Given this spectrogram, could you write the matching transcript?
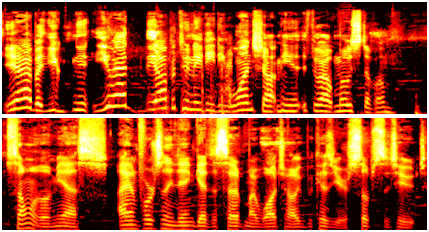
Yeah, but you you had the opportunity to one shot me throughout most of them. Some of them, yes. I unfortunately didn't get to set up my Watchog because of your substitute.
